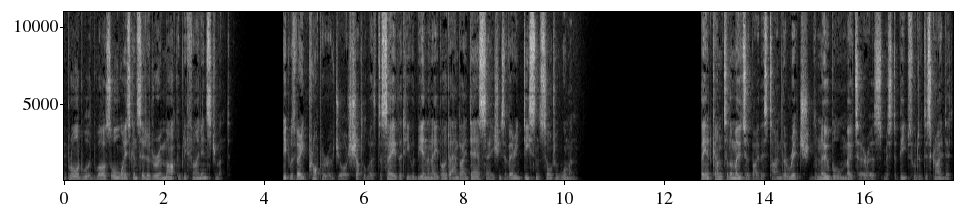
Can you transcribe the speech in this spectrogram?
why Broadwood was always considered a remarkably fine instrument. It was very proper of George Shuttleworth to say that he would be in the neighbourhood, and I dare say she's a very decent sort of woman. They had come to the motor by this time, the rich, the noble motor, as Mr. Pepys would have described it,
